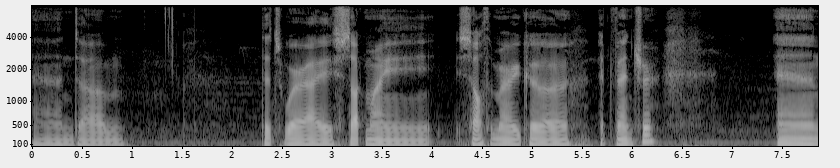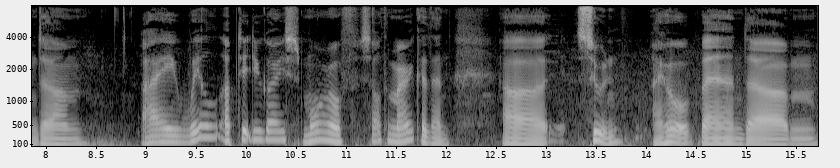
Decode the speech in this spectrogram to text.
and um, that's where i start my south america adventure and um, i will update you guys more of south america then uh, soon i hope and um,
